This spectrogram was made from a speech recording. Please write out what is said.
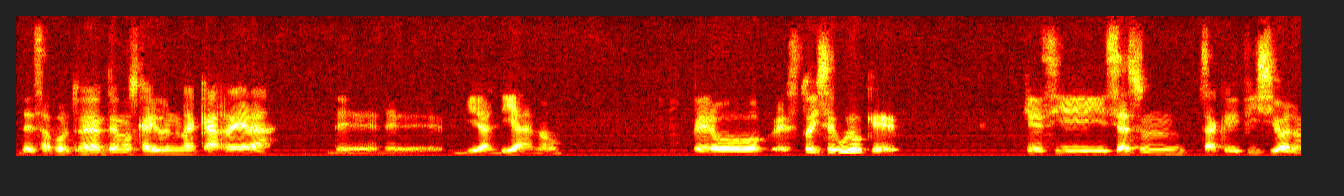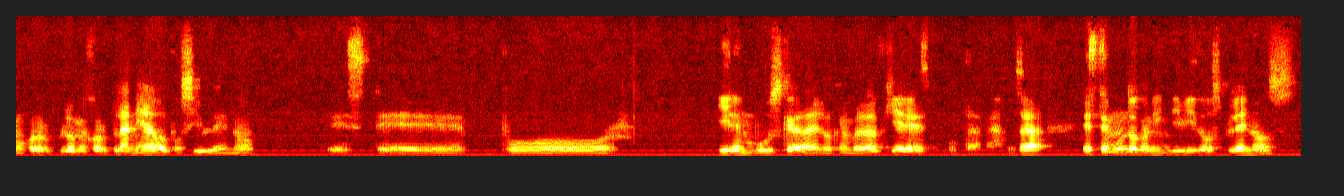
desafortunadamente hemos caído en una carrera de, de vivir al día, ¿no? Pero estoy seguro que, que si se hace un sacrificio, a lo mejor lo mejor planeado posible, ¿no? este, por ir en búsqueda de lo que en verdad quieres, O sea, este mundo con individuos plenos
